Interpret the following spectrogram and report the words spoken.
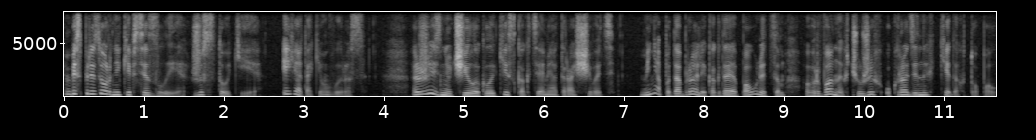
Беспризорники все злые, жестокие, и я таким вырос. Жизнь учила клыки с когтями отращивать. Меня подобрали, когда я по улицам в рваных чужих украденных кедах топал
